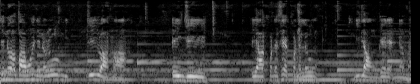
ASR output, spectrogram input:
ကျွန်တော်အပါဝင်ကျွန်တော်တို့ကြေးရွာမှာအင်ဂျီ189လုံးမိလောင်ခဲ့တဲ့နာမှာ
